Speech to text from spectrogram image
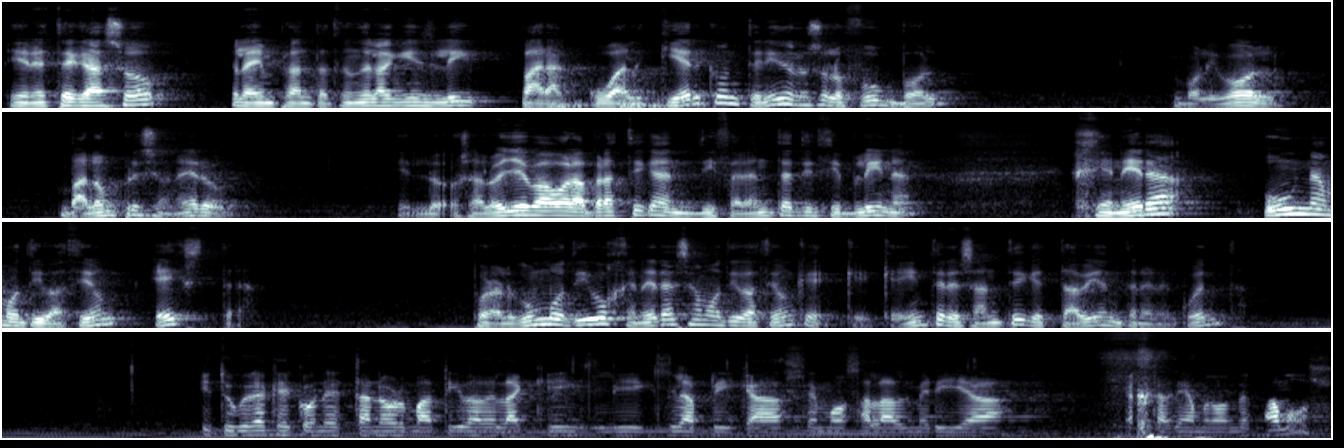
Y en este caso, la implantación de la Kings League para cualquier contenido, no solo fútbol, voleibol, balón prisionero, o sea, lo he llevado a la práctica en diferentes disciplinas, genera una motivación extra. Por algún motivo genera esa motivación que, que es interesante y que está bien tener en cuenta. ¿Y tú crees que con esta normativa de la Kings League, si la aplicásemos a la Almería, estaríamos donde estamos?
